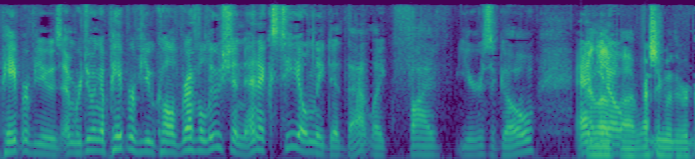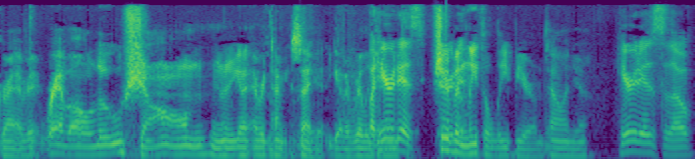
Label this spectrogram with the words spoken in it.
pay-per-views, and we're doing a pay-per-view called Revolution. NXT only did that like five years ago, and I you love know. uh, wrestling with regret. Revolution. You know, you got every time you say it, you got to really. But here it is. Should have been is. lethal leap year. I'm telling you. Here it is, though.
